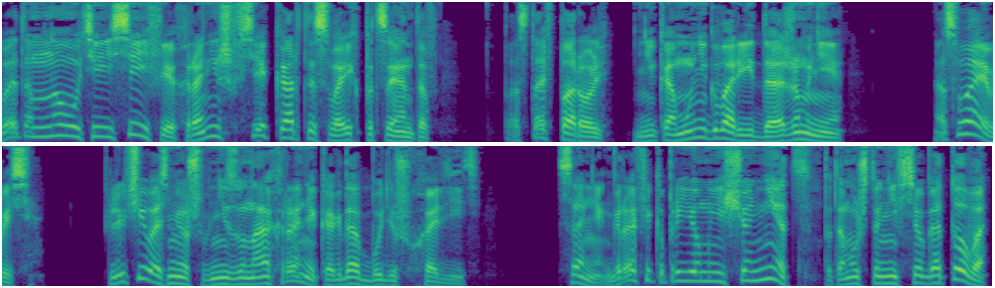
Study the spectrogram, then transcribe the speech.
В этом ноуте и сейфе хранишь все карты своих пациентов. Поставь пароль, никому не говори, даже мне. Осваивайся. Ключи возьмешь внизу на охране, когда будешь уходить. Саня, графика приема еще нет, потому что не все готово,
